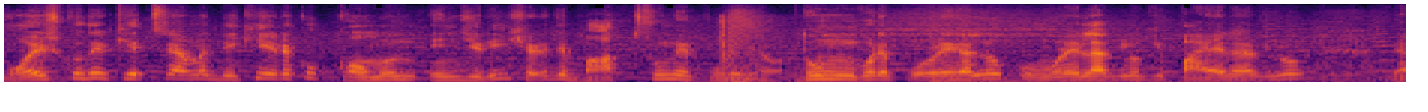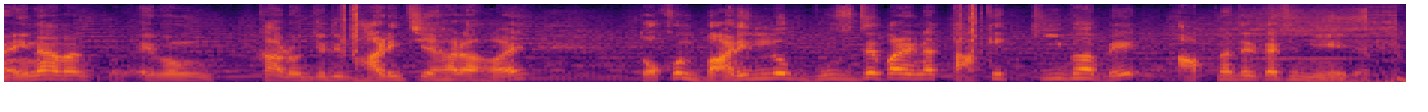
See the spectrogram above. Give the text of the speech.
বয়স্কদের ক্ষেত্রে আমরা দেখি এটা খুব কমন ইঞ্জুরি সেটা যে বাথরুমে পড়ে যাওয়া। দুম করে পড়ে গেল কোমরে লাগল কি পায়ে লাগল জানি না এবং- এবং কারোর যদি ভারী চেহারা হয় তখন বাড়ির লোক বুঝতে পারে না তাকে কীভাবে আপনাদের কাছে নিয়ে যাবে।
